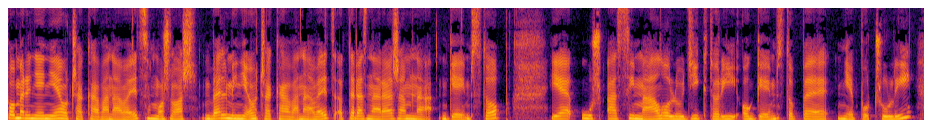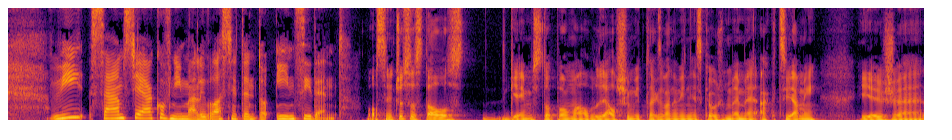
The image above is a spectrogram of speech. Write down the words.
pomerne neočakávaná vec, možno až veľmi neočakávaná vec a teraz narážam na GameStop. Je už asi málo ľudí, ktorí o GameStope nepočuli. Vy sám ste ako vnímali vlastne tento incident? Vlastne čo sa stalo s GameStopom alebo ďalšími tzv. dneska už meme akciami je, že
